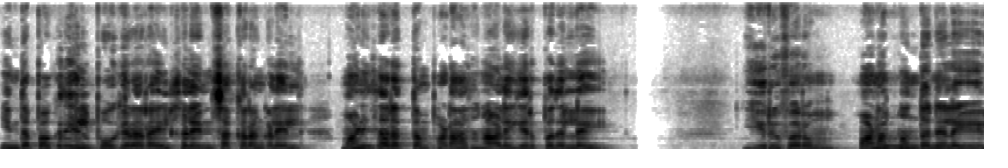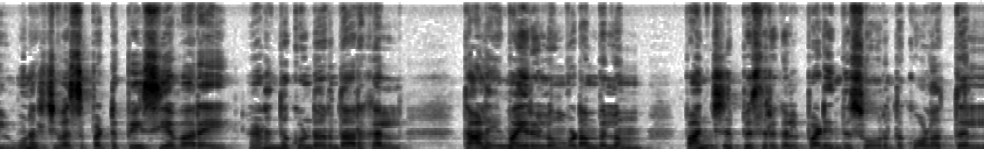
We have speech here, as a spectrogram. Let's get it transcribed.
இந்த பகுதியில் போகிற ரயில்களின் சக்கரங்களில் மனித ரத்தம் படாத நாளே இருப்பதில்லை. இருவரும் மனம் நொந்த நிலையில் உணர்ச்சி வசப்பட்டு பேசியவாறே நடந்து கொண்டிருந்தார்கள். தலைமயிரிலும் உடம்பிலும் பஞ்சு பிசிறுகள் படிந்து சோர்ந்த கோலத்தில்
